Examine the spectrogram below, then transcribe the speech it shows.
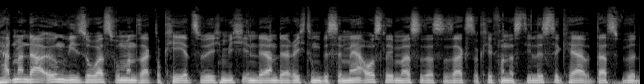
hat man da irgendwie sowas, wo man sagt, okay, jetzt will ich mich in der und der Richtung ein bisschen mehr ausleben, weißt du, dass du sagst, okay, von der Stilistik her, das wird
